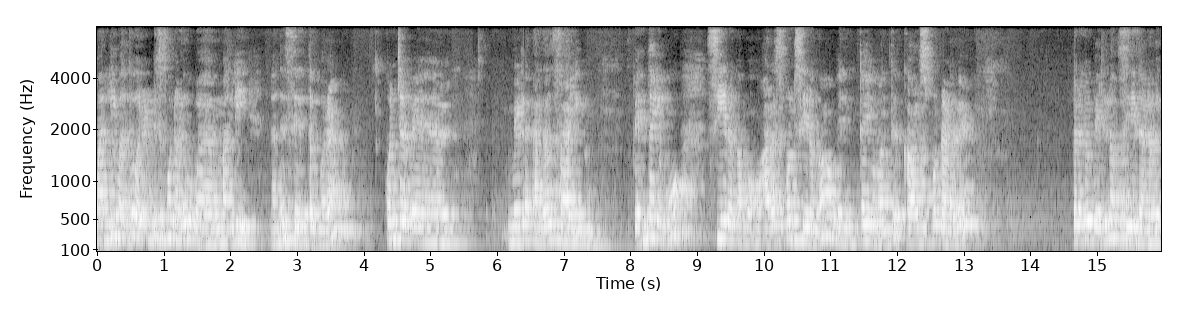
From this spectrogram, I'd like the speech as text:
மல்லி வந்து ஒரு ரெண்டு ஸ்பூன் அளவு வ மல்லி நான் சேர்த்த போகிறேன் கொஞ்சம் வே மிள அதாவது சாரி வெந்தயமும் சீரகமும் அரை ஸ்பூன் சீரகம் வெந்தயம் வந்து கால் ஸ்பூன் அளவு. பிறகு வெல்லம் சிறிதளவு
